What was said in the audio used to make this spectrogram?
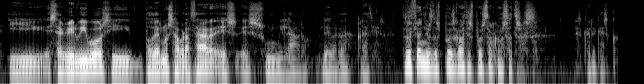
y seguir vivos y podernos abrazar es, es un milagro, de verdad. Gracias. Trece años después, gracias por estar con nosotros. Es que recasco.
